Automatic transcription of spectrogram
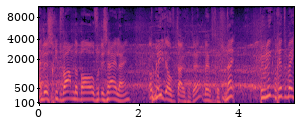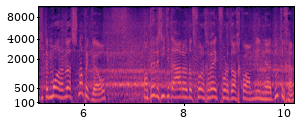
En dus schiet Waam de bal over de zijlijn. Ook nog niet overtuigend, hè, Wendges? Nee. Het publiek begint een beetje te morren. Dat snap ik wel. Want dit is niet het ADO dat vorige week voor de dag kwam in Doetinchem.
